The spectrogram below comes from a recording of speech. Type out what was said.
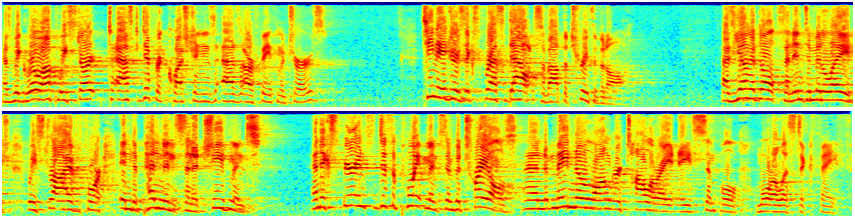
As we grow up, we start to ask different questions as our faith matures. Teenagers express doubts about the truth of it all. As young adults and into middle age, we strive for independence and achievement and experience disappointments and betrayals and may no longer tolerate a simple moralistic faith.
